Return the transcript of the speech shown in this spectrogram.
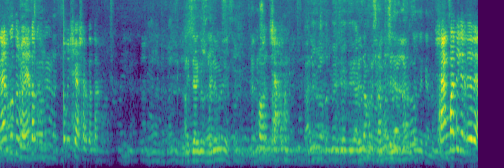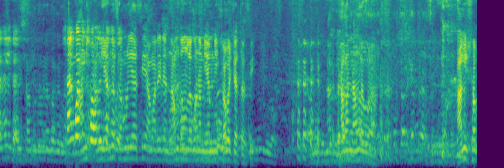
নেন কত ভাই এত বেশি আসার কথা। আচ্ছা একদম সাইডে বেড়ে গেছে। আচ্ছা। আমি এমনি সামনে আছি আমার এটা নাম দাম লাগবো না আমি এমনি সবার সাথে আছি। আমার নাম লাগবো না। আমি সব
